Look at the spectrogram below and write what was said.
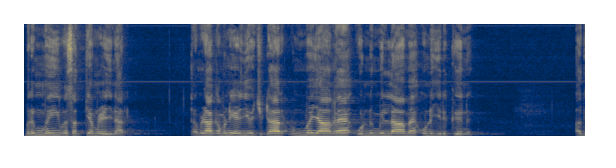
பிரம்மைவ சத்தியம்னு எழுதினார். தமிழாக்கம் பண்ணி எழுதி வச்சுட்டார் உண்மையாக ஒன்றும் இல்லாமல் ஒன்று இருக்குன்னு. அது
